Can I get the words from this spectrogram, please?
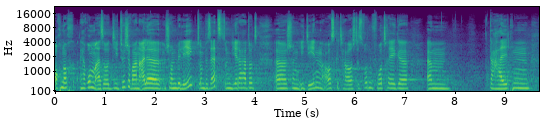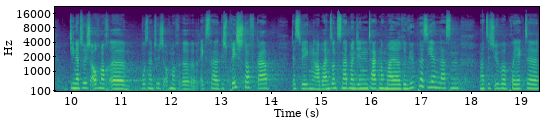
auch noch herum. Also die Tische waren alle schon belegt und besetzt und jeder hat dort äh, schon Ideen ausgetauscht. Es wurden Vorträge ähm, gehalten, die natürlich auch noch, äh, wo es natürlich auch noch äh, extra Gesprächsstoff gab. Deswegen, aber ansonsten hat man den Tag nochmal Revue passieren lassen. Man hat sich über Projekte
